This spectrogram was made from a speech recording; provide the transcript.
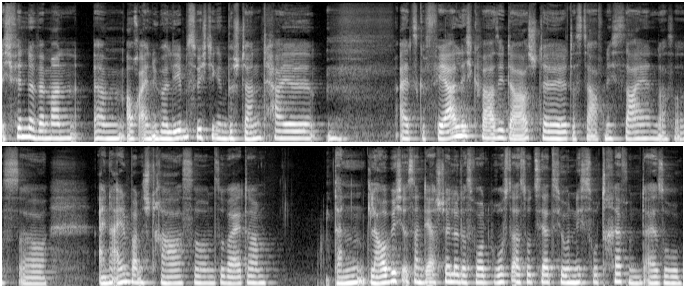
ich finde, wenn man ähm, auch einen überlebenswichtigen Bestandteil hm, als gefährlich quasi darstellt, das darf nicht sein, das ist äh, eine Einbahnstraße und so weiter, dann glaube ich, ist an der Stelle das Wort Brustassoziation nicht so treffend. Also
